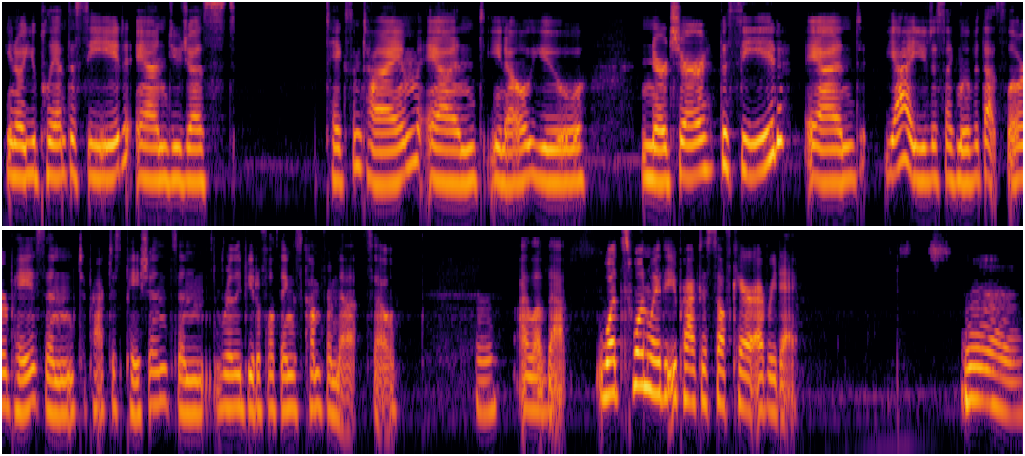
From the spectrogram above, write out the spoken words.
you know, you plant the seed and you just take some time and, you know, you, nurture the seed and yeah you just like move at that slower pace and to practice patience and really beautiful things come from that so mm. i love that what's one way that you practice self-care every day Hmm.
